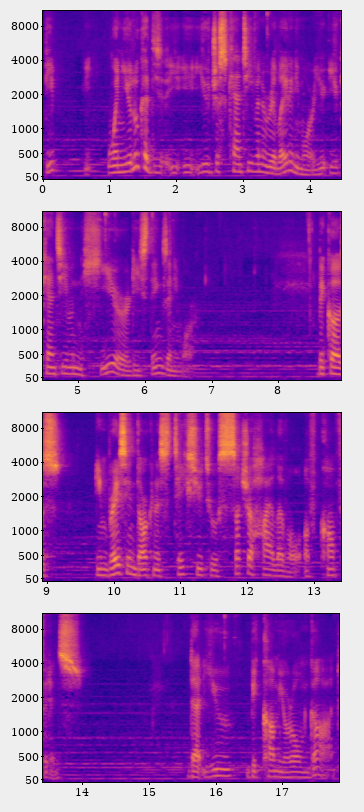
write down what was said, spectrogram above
people when you look at these, you, you just can't even relate anymore. You, you can't even hear these things anymore. Because embracing darkness takes you to such a high level of confidence that you become your own God.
